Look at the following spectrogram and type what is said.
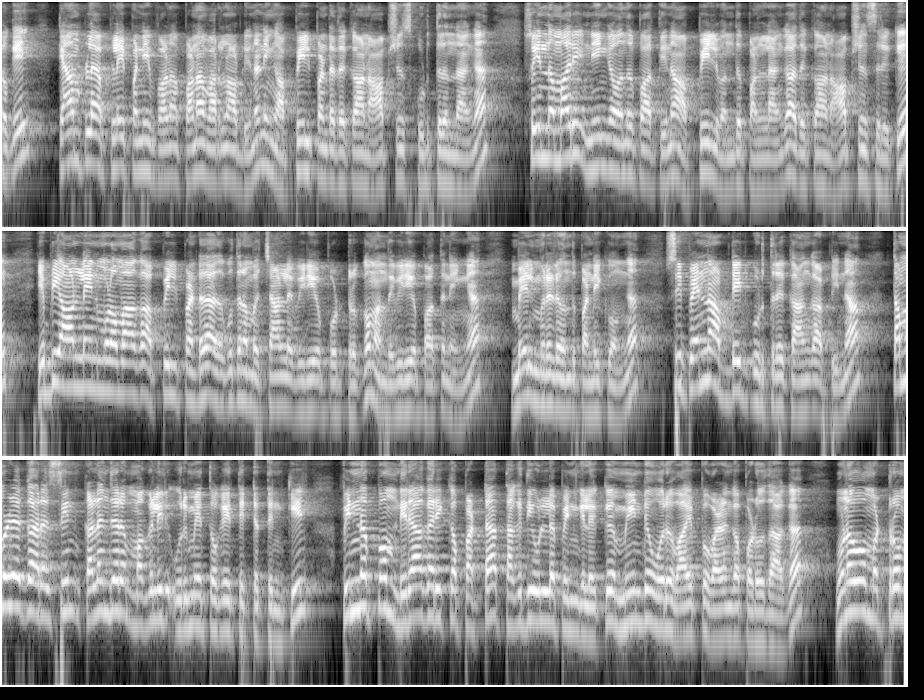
தொகை கேம்பில் அப்ளை பண்ணி பணம் பணம் வரலாம் அப்படின்னா நீங்கள் அப்பீல் பண்ணுறதுக்கான ஆப்ஷன்ஸ் கொடுத்துருந்தாங்க. ஸோ இந்த மாதிரி நீங்கள் வந்து பார்த்தீங்கன்னா அப்பீல் வந்து பண்ணலாங்க. அதுக்கான ஆப்ஷன்ஸ் இருக்குது எப்படி ஆன்லைன் மூலமாக அப்பீல் பண்ணுறது அது கூட நம்ம சேனலில் வீடியோ போட்டிருக்கோம். அந்த வீடியோ பார்த்து நீங்கள் மேல்முறையீடு வந்து பண்ணிக்கோங்க. ஸோ இப்போ என்ன அப்டேட் கொடுத்துருக்காங்க அப்படின்னா தமிழக அரசின் கலைஞர் மகளிர் உரிமை தொகை திட்டத்தின் கீழ் விண்ணப்பம் நிராகரிக்கப்பட்ட தகுதியுள்ள பெண்களுக்கு மீண்டும் ஒரு வாய்ப்பு வழங்கப்படுவதாக உணவு மற்றும்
